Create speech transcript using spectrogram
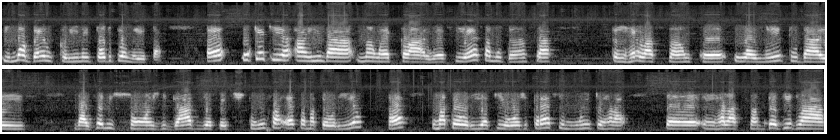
e modela o clima em todo o planeta. É, o que, que ainda não é claro é se essa mudança em relação com o aumento das, das emissões de gases de efeito estufa, essa é uma teoria, é uma teoria que hoje cresce muito em, é, em relação, devido a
